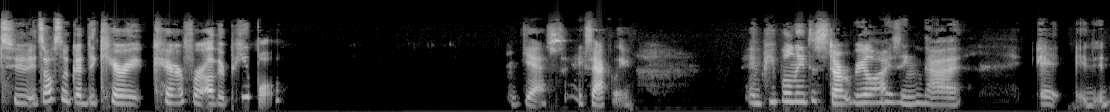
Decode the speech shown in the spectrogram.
to it's also good to care care for other people. Yes, exactly. And people need to start realizing that it, it,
